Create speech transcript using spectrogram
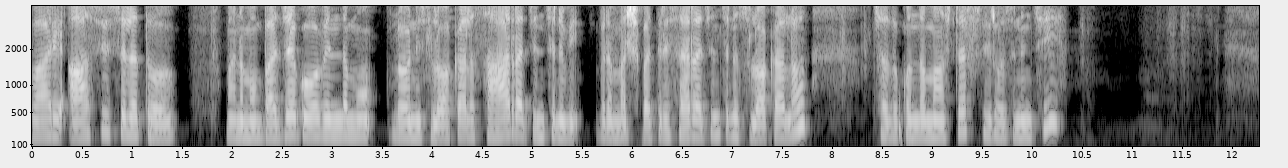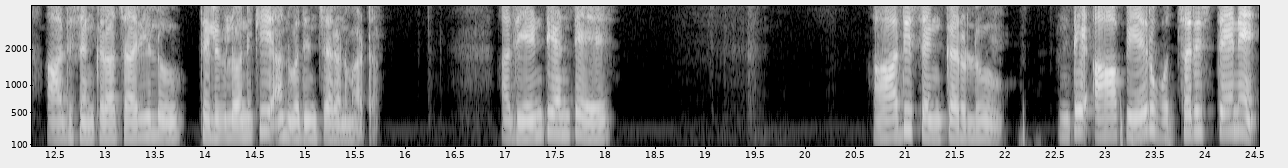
వారి ఆశీస్సులతో మనము భజ గోవిందములోని శ్లోకాలు సార్ రచించినవి బ్రహ్మర్షి పత్రి సార్ రచించిన శ్లోకాలు చదువుకుందాం మాస్టర్స్. ఈ రోజు నుంచి ఆది శంకరాచార్యులు తెలుగులోనికి అనువదించారనమాట అది ఏంటి అంటే ఆది శంకరులు అంటే ఆ పేరు ఉచ్చరిస్తేనే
